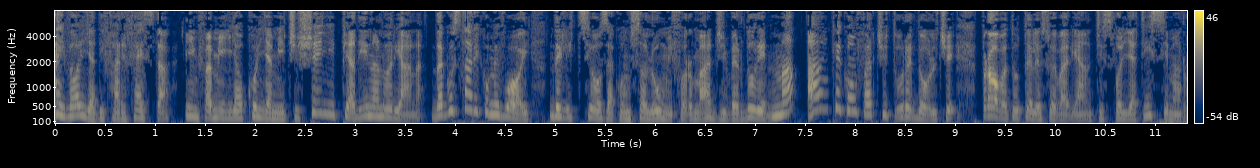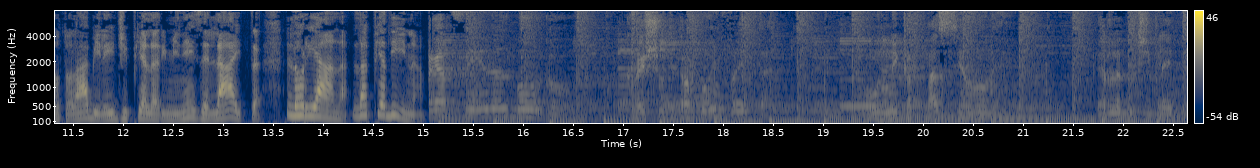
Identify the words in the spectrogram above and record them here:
Hai voglia di fare festa? In famiglia o con gli amici scegli Piadina Loriana, da gustare come vuoi, deliziosa con salumi, formaggi, verdure, ma anche con farciture dolci. Prova tutte le sue varianti, sfogliatissima, arrotolabile, IGP alla riminese, light, Loriana, la Piadina. Ragazzi del borgo, cresciuti troppo in fretta, un'unica passione per la bicicletta,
